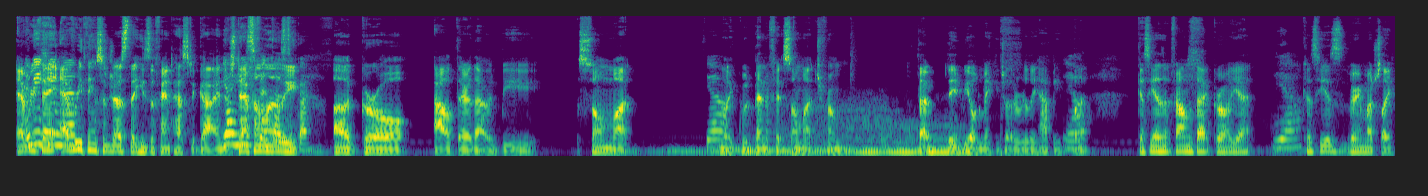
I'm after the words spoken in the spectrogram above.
everything. Everything suggests that he's a fantastic guy, and Yeah, there's definitely guy. a girl out there that would be so much Yeah. like would benefit so much from that they'd be able to make each other really happy. Yeah. But guess he hasn't found that girl yet yeah. because he is very much like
